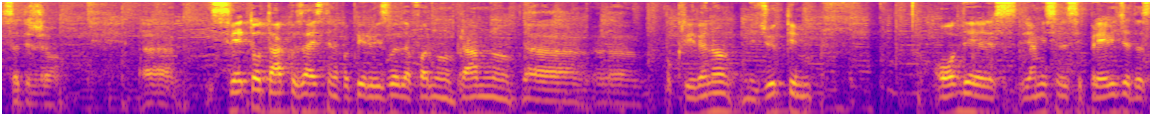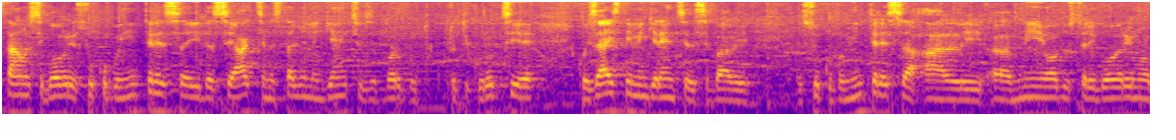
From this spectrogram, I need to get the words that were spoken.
sa državom. Uh, I sve to tako zaista na papiru izgleda formalno pravno uh, uh, pokriveno, međutim ovde ja mislim da se previđa da stalno se govori o sukobu interesa i da se akcija nastavlja na agenciju za borbu protiv korupcije koji zaista ima ingerencija da se bavi uh, sukobom interesa, ali a, mi ovde u stvari govorimo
